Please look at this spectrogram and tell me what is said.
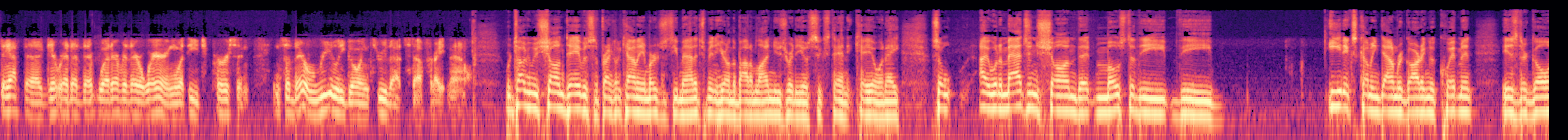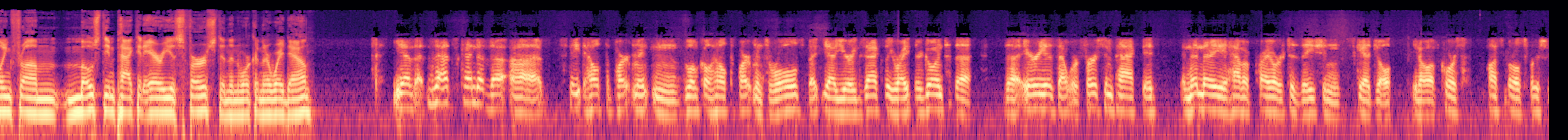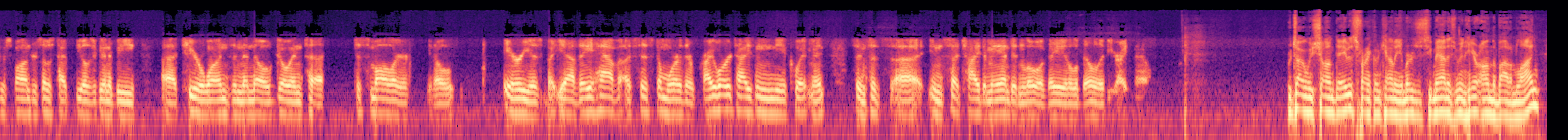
they have to get rid of the, whatever they're wearing with each person. And so they're really going through that stuff right now. We're talking with Sean Davis of Franklin County Emergency Management here on the Bottom Line News Radio 610 at KONA. So I would imagine, Sean, that most of the the edicts coming down regarding equipment is they're going from most impacted areas first and then working their way down? Yeah, that, that's kind of the uh, state health department and local health department's roles. But yeah, you're exactly right. They're going to the the areas that were first impacted, and then they have a prioritization schedule. You know, of course, hospitals, first responders, those type of deals are going to be uh, tier ones, and then they'll go into to smaller, you know, areas. But yeah, they have a system where they're prioritizing the equipment since it's uh, in such high demand and low availability right now. We're talking with Sean Davis, Franklin County Emergency Management, here on the bottom line.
